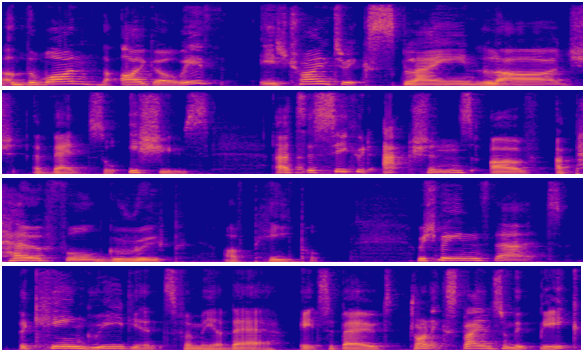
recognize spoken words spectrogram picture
Uh, the one that I go with is trying to explain large events or issues as the secret actions of a powerful group of people, which means that the key ingredients for me are there. It's about trying to explain something big,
